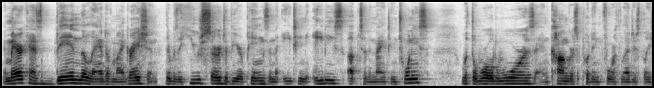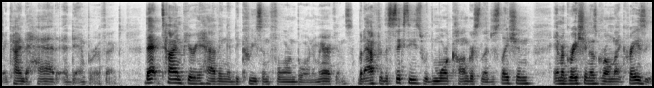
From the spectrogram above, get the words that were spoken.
America has been the land of migration. There was a huge surge of Europeans in the 1880s up to the 1920s with the world wars and Congress putting forth legislation. It kind of had a damper effect that time period having a decrease in foreign born Americans. But after the 60s, with more Congress legislation, immigration has grown like crazy,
